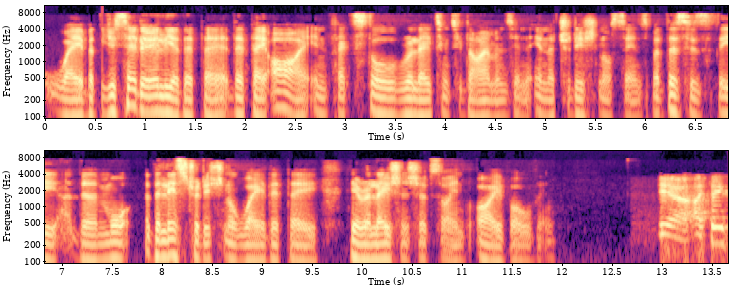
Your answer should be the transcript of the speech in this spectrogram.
way. But you said earlier that they that they are in fact still relating to diamonds in in a traditional sense, but this is the the more the less traditional way that they their relationships are in, are evolving. Yeah, I think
